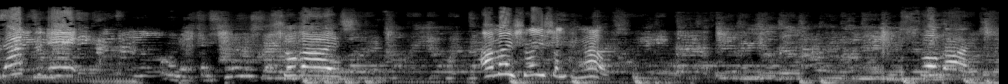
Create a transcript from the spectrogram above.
that's it. So guys, I might show you something else. So guys,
